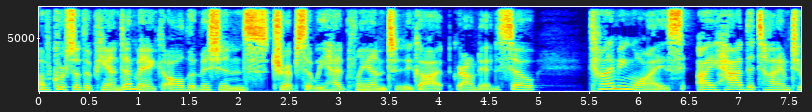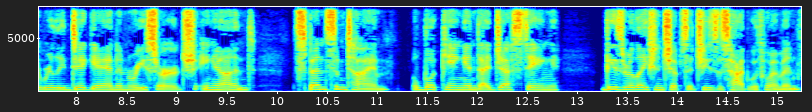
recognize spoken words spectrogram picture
of course, with the pandemic, all the missions trips that we had planned got grounded. So timing wise, I had the time to really dig in and research and spend some time looking and digesting these relationships that Jesus had with women.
